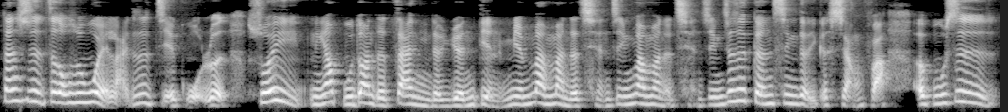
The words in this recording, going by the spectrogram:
但是这都是未来，这是结果论。所以你要不断的在你的原点里面慢慢的前进。慢慢的前进，这是更新的一个想法，而不是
